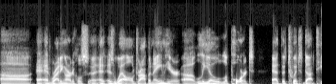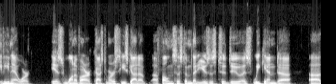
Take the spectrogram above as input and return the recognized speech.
uh, at writing articles uh, as well. I'll drop a name here. Uh, Leo Laporte at the Twit.tv network is one of our customers. He's got a, a phone system that he uses to do his weekend uh, uh,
